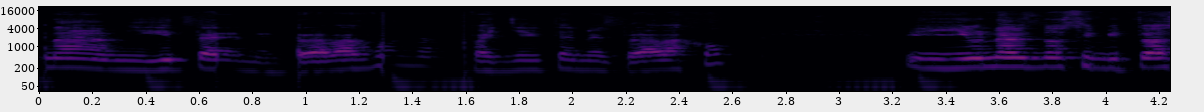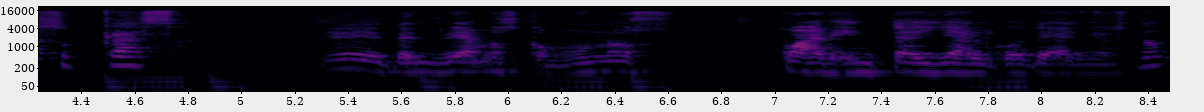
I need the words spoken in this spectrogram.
una amiguita en el trabajo, una compañerita en el trabajo, y una vez nos invitó a su casa. Eh, tendríamos como unos 40 y algo de años, ¿no?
